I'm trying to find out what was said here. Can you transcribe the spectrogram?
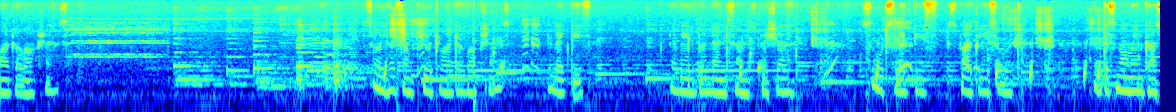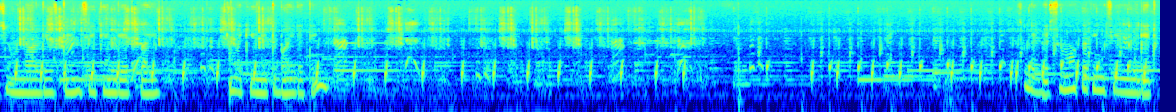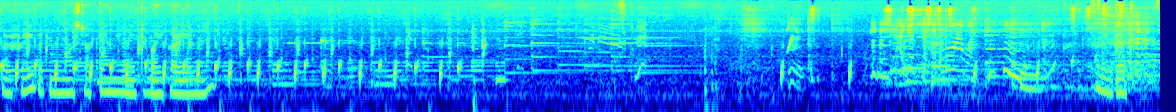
wardrobe options. So we have some cute wardrobe options like this. Available and some special suits like this sparkly suit. With the snowman costume and all these things you can get by like you need to buy the thing you will get for free but most of them you need to buy for real money. Like that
